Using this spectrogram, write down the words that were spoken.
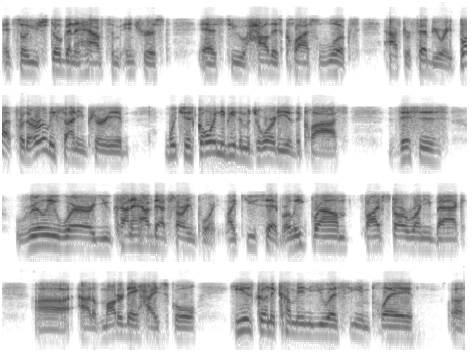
and so you're still going to have some interest as to how this class looks after February. But for the early signing period, which is going to be the majority of the class, this is really where you kind of have that starting point. Like you said, Raleek Brown, five star running back uh, out of Mater Dei High School. He is going to come into USC and play uh,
